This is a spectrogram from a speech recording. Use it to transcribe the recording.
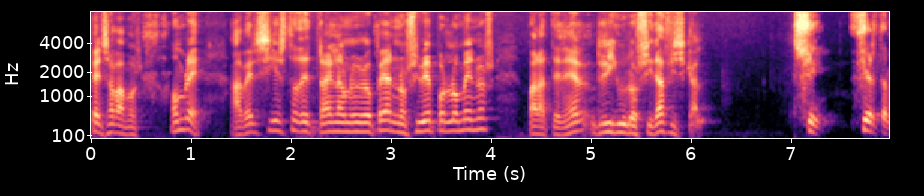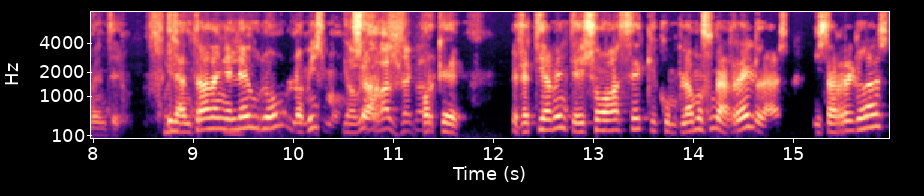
pensábamos, hombre, a ver si esto de entrar en la Unión Europea nos sirve por lo menos para tener rigurosidad fiscal. Sí, ciertamente. Y la entrada en el euro, lo mismo. Porque efectivamente eso hace que cumplamos unas reglas. Y esas reglas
